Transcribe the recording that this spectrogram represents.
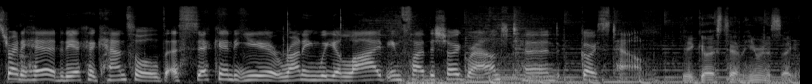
Straight ahead, the Ekka cancelled a second year running where you're live inside the showground turned ghost town. Yeah, ghost town here in a second.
